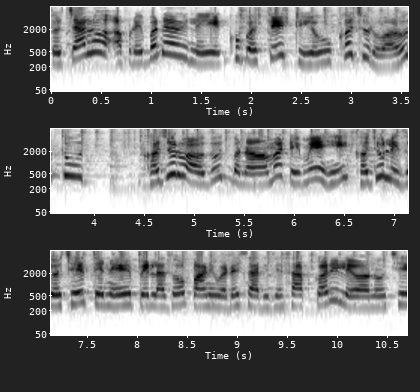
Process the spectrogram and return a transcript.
તો ચાલો આપણે બનાવી લઈએ ખૂબ જ ટેસ્ટી એવું ખજૂરવાળું દૂધ. ખજૂરવાળું દૂધ બનાવવા માટે મેં અહીં ખજૂર લીધો છે, તેને પહેલાં તો પાણી વડે સારી રીતે સાફ કરી લેવાનો છે,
